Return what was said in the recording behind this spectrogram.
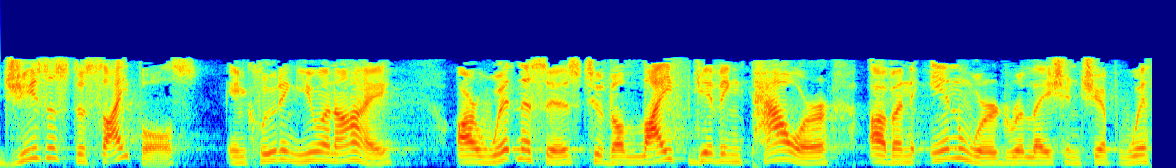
Jesus' disciples, including you and I, are witnesses to the life giving power of an inward relationship with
